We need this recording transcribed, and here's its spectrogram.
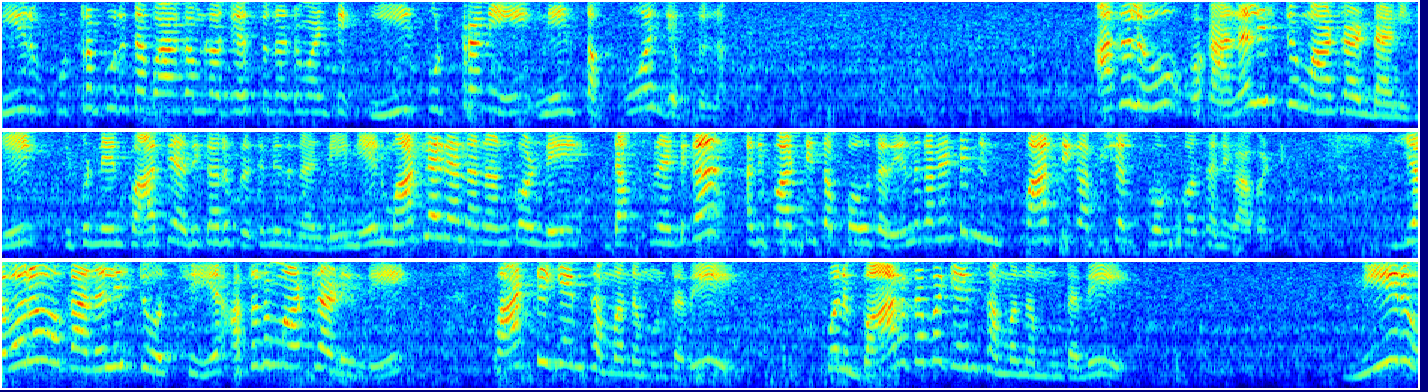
మీరు కుట్రపూరిత భాగంలో చేస్తున్నటువంటి ఈ కుట్రని నేను తప్పు అని చెప్తున్నా. అసలు ఒక అనలిస్ట్ మాట్లాడడానికి ఇప్పుడు నేను పార్టీ అధికార ప్రతినిధినండి నేను మాట్లాడానని అనుకోండి డెఫినెట్గా అది పార్టీ తప్పు అవుతుంది. ఎందుకంటే నేను పార్టీకి అఫీషియల్ స్పోక్స్ పర్సన్ కాబట్టి. ఎవరో ఒక అనలిస్ట్ వచ్చి అతను మాట్లాడింది పార్టీకి ఏం సంబంధం ఉంటుంది? కొన్ని భారతమ్మకి ఏం సంబంధం ఉంటుంది? మీరు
